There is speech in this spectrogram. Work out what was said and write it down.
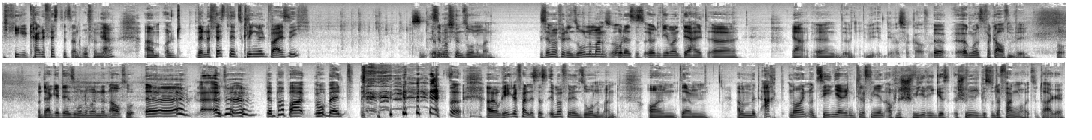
Ich kriege keine Festnetzanrufe mehr. Ähm, und wenn das Festnetz klingelt, weiß ich, Das sind ist immer für den Sohnemann. Ist immer für den Sohnemann so. oder ist es irgendjemand, der halt äh, ja, äh, die was verkaufen. will. ir- irgendwas verkaufen will. So. Und da geht der Sohnemann dann auch so, äh, also, äh, der Papa, Moment. so. Aber im Regelfall ist das immer für den Sohnemann. Und ähm, aber mit 8, 9 und 10-Jährigen telefonieren auch ein schwieriges, schwieriges Unterfangen heutzutage.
